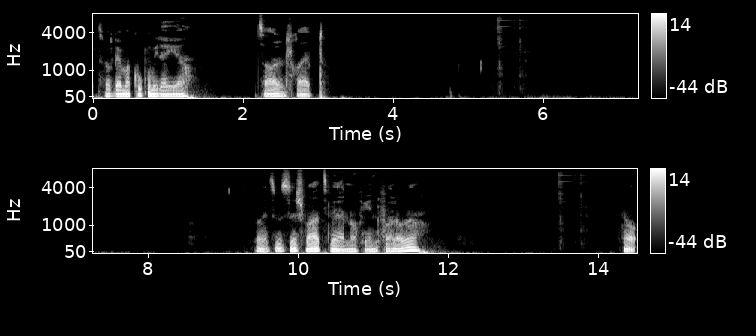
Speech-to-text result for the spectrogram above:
Jetzt wir gleich mal gucken, wie der hier Zahlen schreibt. So, jetzt müsste schwarz werden auf jeden Fall, oder? Ja.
